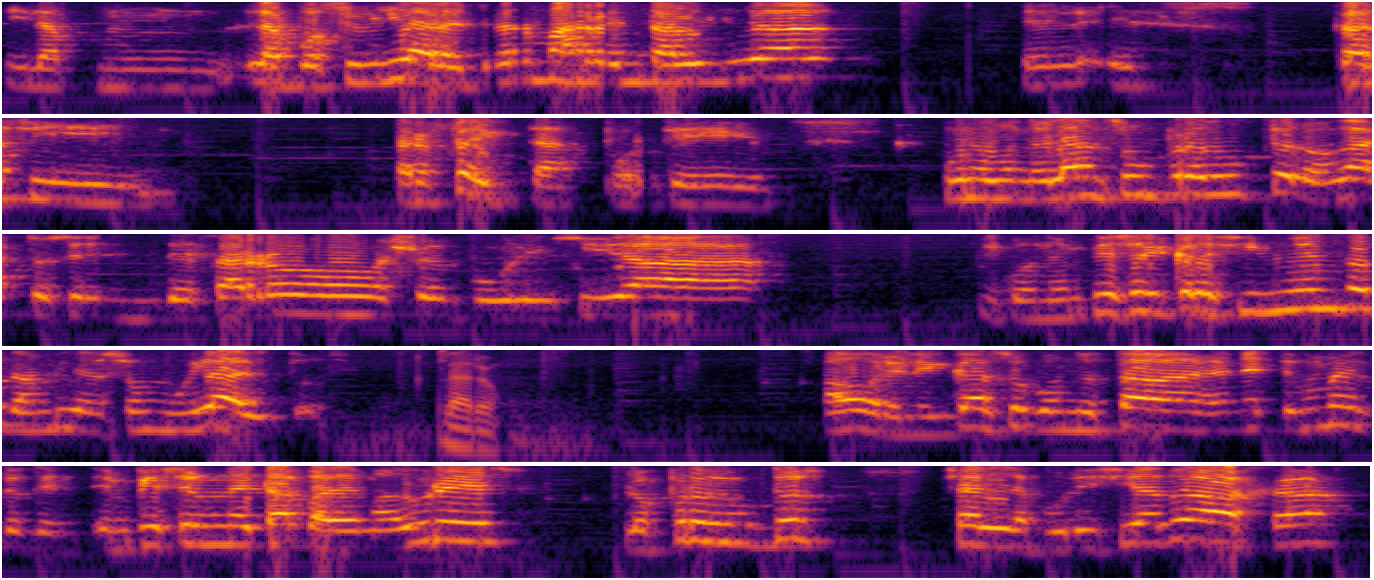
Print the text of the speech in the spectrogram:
y la, mm, la posibilidad de tener más rentabilidad es casi perfecta, porque uno cuando lanza un producto, los gastos en desarrollo, en publicidad, y cuando empieza el crecimiento también son muy altos. Claro. Ahora, en el caso cuando está en este momento, que empieza en una etapa de madurez, los productos, ya la publicidad baja,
